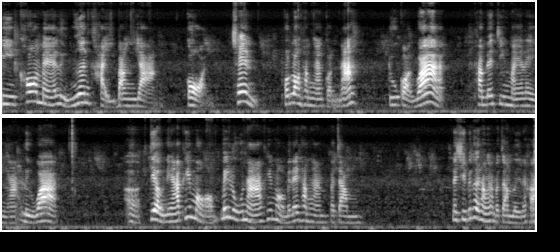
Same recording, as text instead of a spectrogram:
มีข้อแม้หรือเงื่อนไขบางอย่างก่อน เช่น ทดลองทำงานก่อนนะ ดูก่อนว่าทำได้จริงไหมอะไรอย่างเงี้ย หรือว่าเออเดี๋ยวนี้พี่หมอไม่รู้นะ พี่หมอไม่ได้ทำงานประจำในชีวิตไม่เคยทำงานประจำเลยนะคะ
